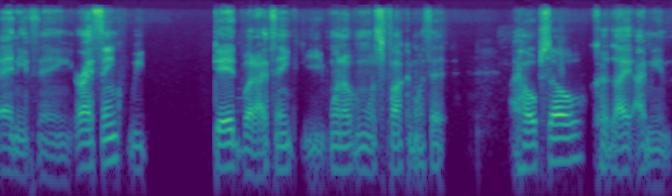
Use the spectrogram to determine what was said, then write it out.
anything, or I think we did, but I think one of them was fucking with it. I hope so, because I I mean,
